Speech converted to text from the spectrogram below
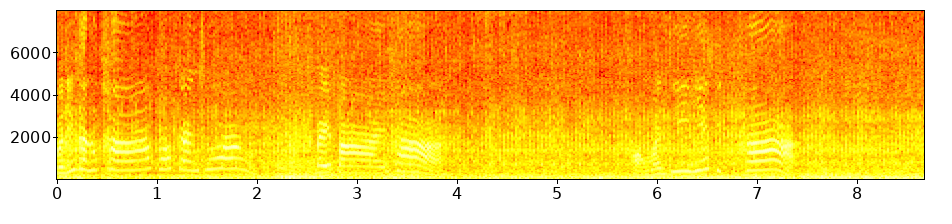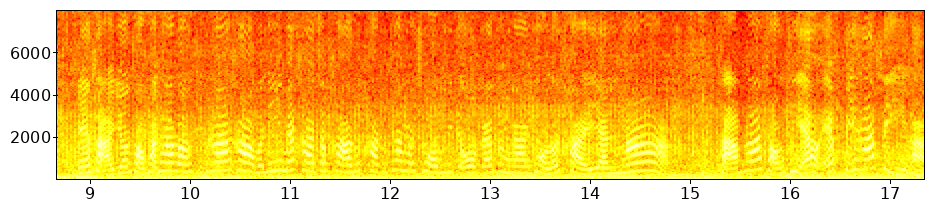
วัสดีค่ะลูกค้าพบกันช่วงบ่ายๆค่ะ ของวันที่ 25 เมษายน 2565 ค่ะ วันนี้แม่ค้าจะพาลูกค้าทุกท่านมาชมวิดีโอการทำงานของรถไถยันมา352 TL ปี 54 ค่ะ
